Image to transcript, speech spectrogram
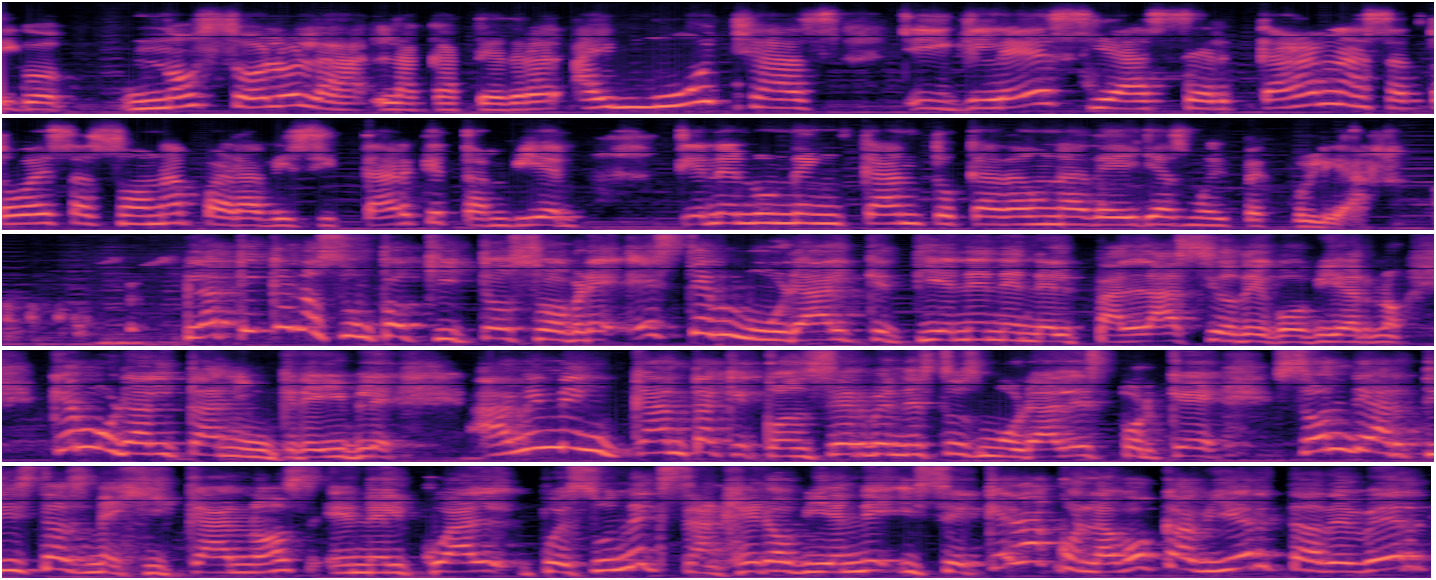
digo, no solo la, la, catedral, hay muchas iglesias cercanas a toda esa zona para visitar que también tienen un encanto, cada una de ellas muy peculiar. Platícanos un poquito sobre este mural que tienen en el Palacio de Gobierno. Qué mural tan increíble. A mí me encanta que conserven estos murales porque son de artistas mexicanos en el cual pues un extranjero viene y se queda con la boca abierta de ver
